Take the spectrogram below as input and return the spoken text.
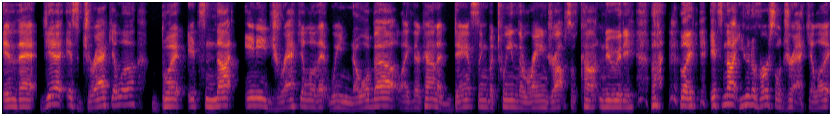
in that yeah, it's Dracula, but it's not any Dracula that we know about. Like they're kind of dancing between the raindrops of continuity. like it's not universal Dracula,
